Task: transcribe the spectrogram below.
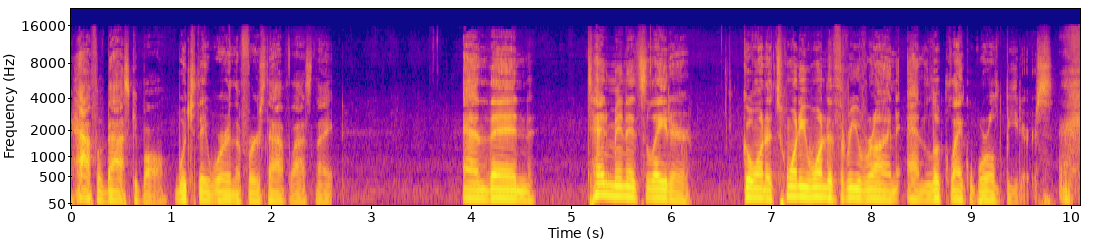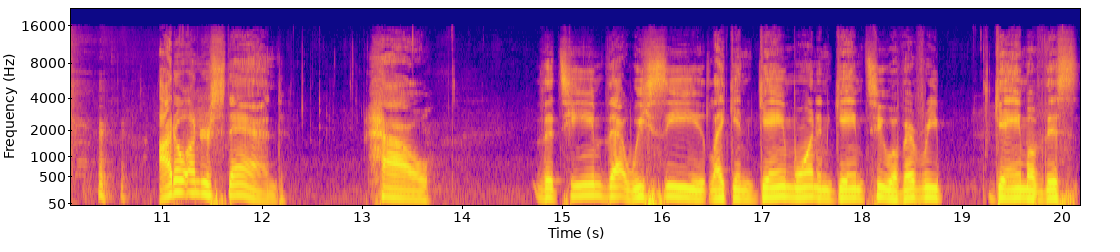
half of basketball, which they were in the first half last night. And then 10 minutes later, go on a 21 to 3 run and look like world beaters. I don't understand how the team that we see like in game 1 and game 2 of every game of this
